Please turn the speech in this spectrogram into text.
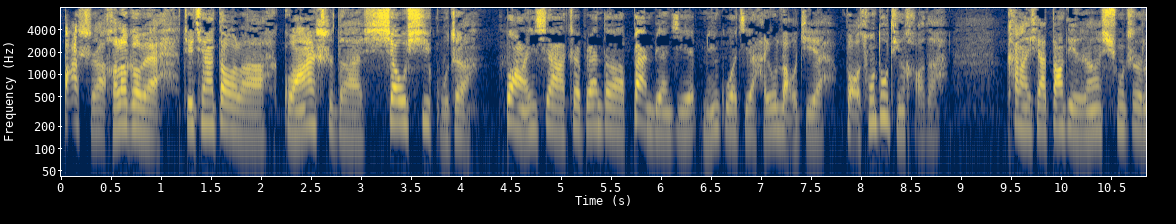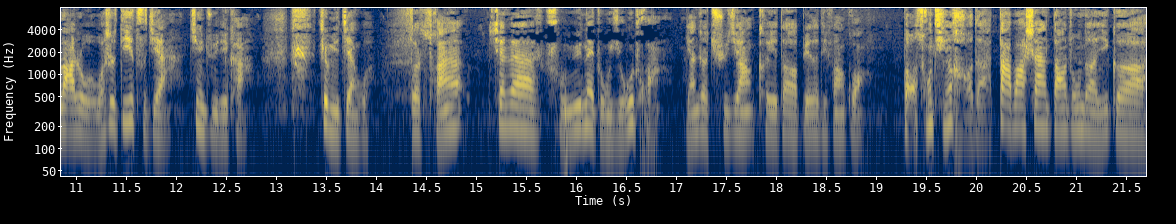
八十。好了，各位，今天到了广安市的萧溪古镇。逛了一下这边的半边街、民国街，还有老街，保存都挺好的。看了一下当地人熏制腊肉，我是第一次见，近距离看，真没见过。这个船现在属于那种游船，沿着曲江可以到别的地方逛，保存挺好的。大巴山当中的一个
